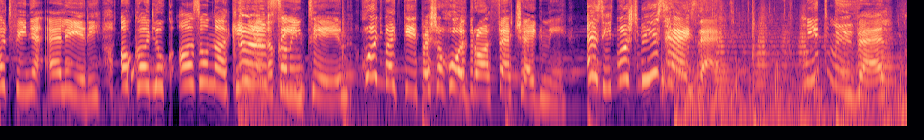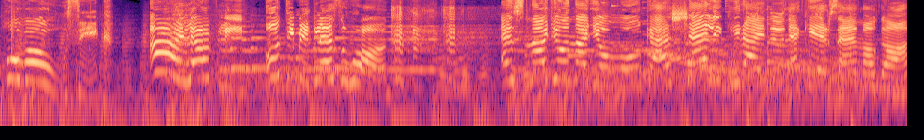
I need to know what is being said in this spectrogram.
Holdfénye eléri. A kagylók azonnal kinyílnak, Őszintén! Hogy vagy képes a holdról fecsegni? Ez itt most vészhelyzet! Mit művel? Hova úszik? Áj, Lovely! Oti még lezuhant! Ez nagyon-nagyon mókás, Shelly királynőnek érzel magam!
